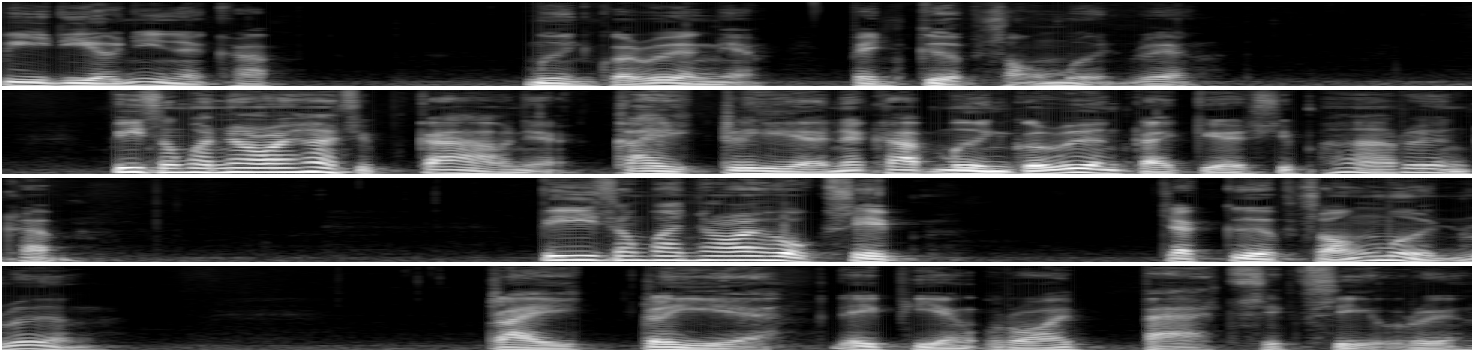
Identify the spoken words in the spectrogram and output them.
ปีเดียวนี่นะครับหมื่นกว่าเรื่องเนี่ยเป็นเกือบ 20,000 เรื่อง ปี 2559 เนี่ยไกลเกลี่ยนะครับหมื่นกว่าเรื่องไกลเกลี่ย 15 เรื่องครับ ปี 2560 จะเกือบ 20,000 เรื่อง ไกลเกลี่ยได้เพียง 184 เรื่อง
